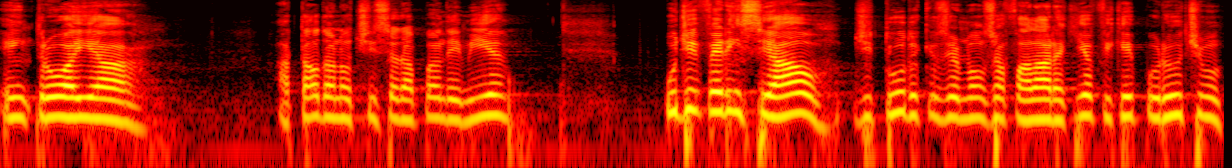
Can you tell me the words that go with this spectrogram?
Entrou aí a, a tal da notícia da pandemia. O diferencial de tudo que os irmãos já falaram aqui, eu fiquei por último,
